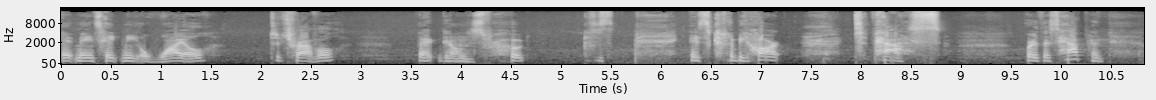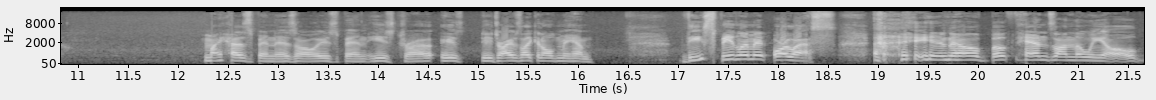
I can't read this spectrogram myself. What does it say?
It may take me a while to travel back down this road because it's going to be hard to pass where this happened. My husband has always been, he's, dri- he's he drives like an old man. The speed limit or less. you know, both hands on the wheel.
